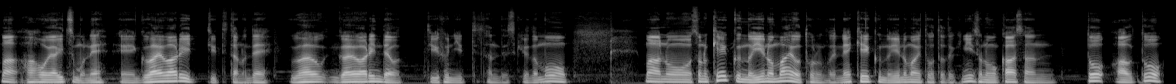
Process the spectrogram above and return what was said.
まあ、母親いつもね、えー、具合悪いって言ってたので、具合悪いんだよっていうふうに言ってたんですけれども、まあ、あの、その K 君の家の前を通るのでね、K 君の家の前を通った時に、そのお母さんと会うと、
